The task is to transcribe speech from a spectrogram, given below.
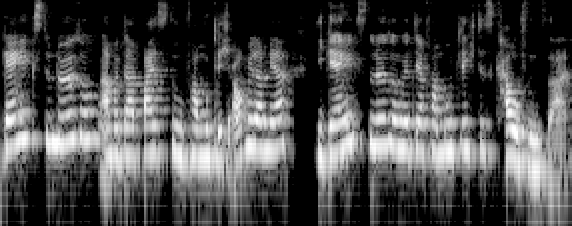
gängigste Lösung, aber da beißt du vermutlich auch wieder mehr, die gängigste Lösung wird ja vermutlich das Kaufen sein.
